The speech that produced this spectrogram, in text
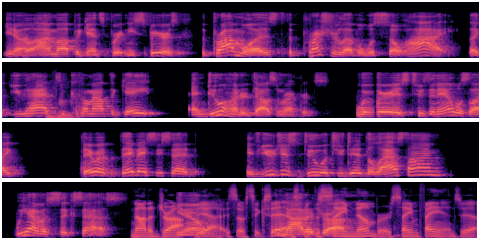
you know, I'm up against Britney Spears. The problem was the pressure level was so high. Like you had mm-hmm. to come out the gate and do 100,000 records. Whereas Tooth and Nail was like they were they basically said if you just do what you did the last time, we have a success. Not a drop. You know? Yeah, it's a success. Not a the drop. same number, same fans. Yeah.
